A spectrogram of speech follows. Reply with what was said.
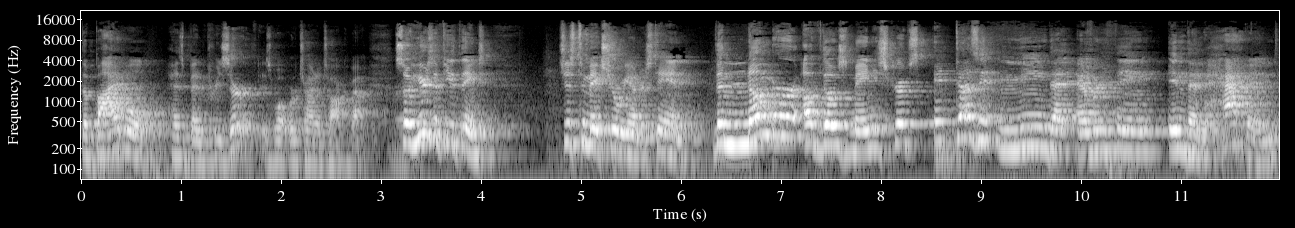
The Bible has been preserved, is what we're trying to talk about. So, here's a few things just to make sure we understand. The number of those manuscripts, it doesn't mean that everything in them happened.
